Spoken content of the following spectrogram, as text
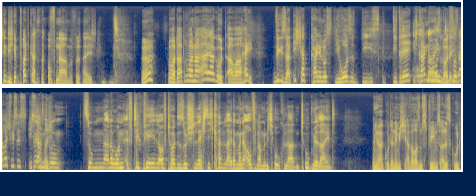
Die, die Podcast-Aufnahme vielleicht. Ja? Guck mal, da drüber nach. Ah, ja, gut. Aber hey, wie gesagt, ich habe keine Lust. Die Hose, die ist. Die dreh, ich Oh trage eine nein, Hose, Leute. Ich sag euch, wie es ist. Ich sag's euch. Zum Nana One FTP läuft heute so schlecht. Ich kann leider meine Aufnahme nicht hochladen. Tut mir leid. Ja, gut, dann nehme ich die einfach aus dem Stream. Ist alles gut.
